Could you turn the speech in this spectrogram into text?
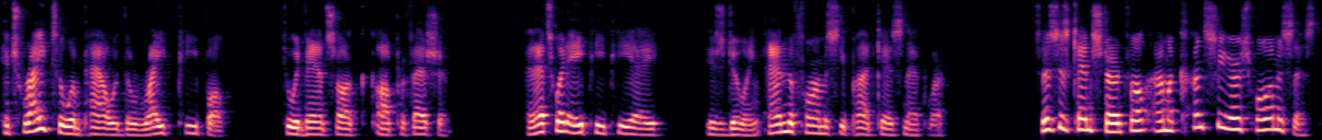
It's right to empower the right people to advance our, our profession. And that's what APPA is doing and the Pharmacy Podcast Network. So this is Ken Sternfeld. I'm a concierge pharmacist.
